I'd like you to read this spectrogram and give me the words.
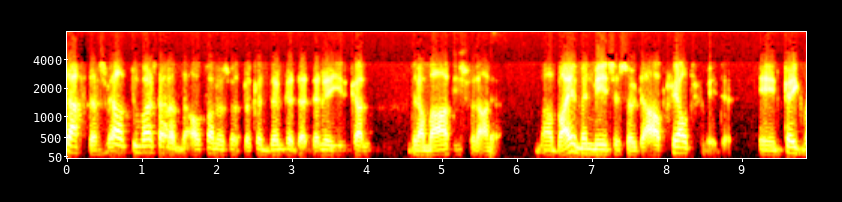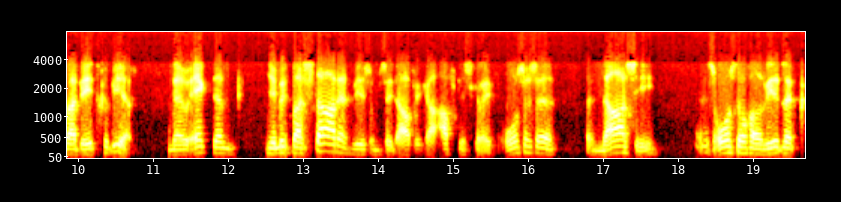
80s wel toe was daar al van ons wat begin dink dat dinge hier kan dramaties verander. Maar baie min mense sou daarop geld gewet het. En kyk wat het gebeur. Nou ek dink jy moet maar stadig wees om Suid-Afrika af te skryf. Ons is 'n nasie is ons nogal redelik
